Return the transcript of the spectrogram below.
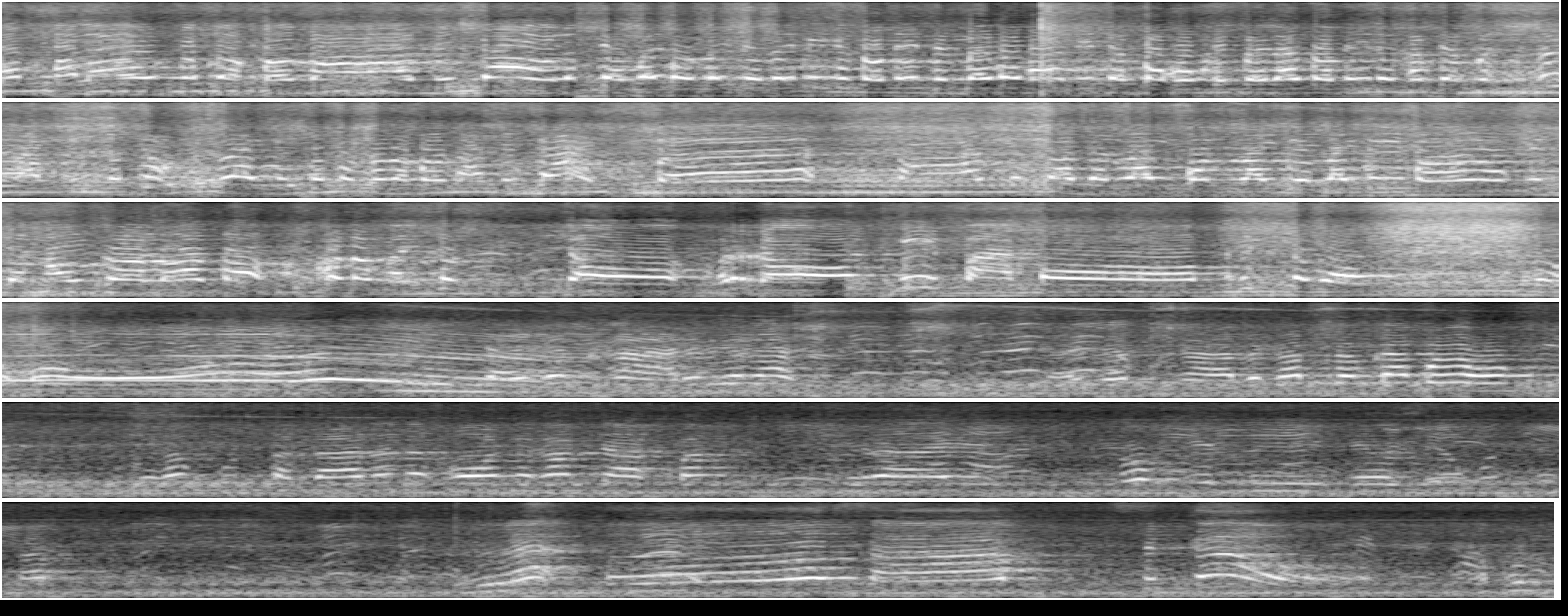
วมาแล้วสำหรับตัวตาสิบเก้าแล้วยังไม่หมดเลยยังไม่มีอยู่ตอนนี้ถึงแม้ว่าทางนี้จะตกหกสิบไปแล้วตอนนี้นะครับจะเป็นไล่ยิงกระจุกไล่ยิงกระจุกสำหรับตัวตาสิบเก้าเบอร์สามสิบเก้าจะไล่บนไล่เบียดไล่มีเบอร์สิบจะไหนก็แล้วแต่ก็ต้องไปจุดจ่อรอที่ปากบ่อพิศวงโอ้โหใจแทบขาดนะพี่นะใจแทบขาดนะครับสำหรับเบอร์หกสิบ นะ ครับคุณสัตดานนครนะครับ จากบางรายนกเอ็นดีเอลเซีนะครับ และเบอร์สามสิบเก้าคุณ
